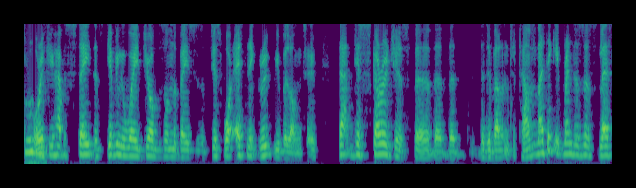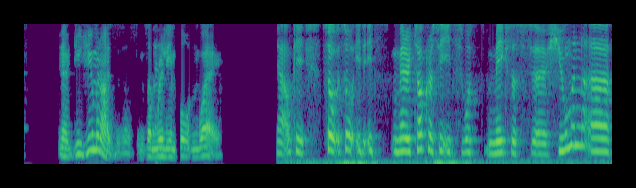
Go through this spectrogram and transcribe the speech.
mm-hmm. or if you have a state that's giving away jobs on the basis of just what ethnic group you belong to, that discourages the, the, the, the development of talent. And I think it renders us less, you know, dehumanizes us in some really important way. Yeah. Okay. So, so it, it's meritocracy. It's what makes us uh, human. Uh,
